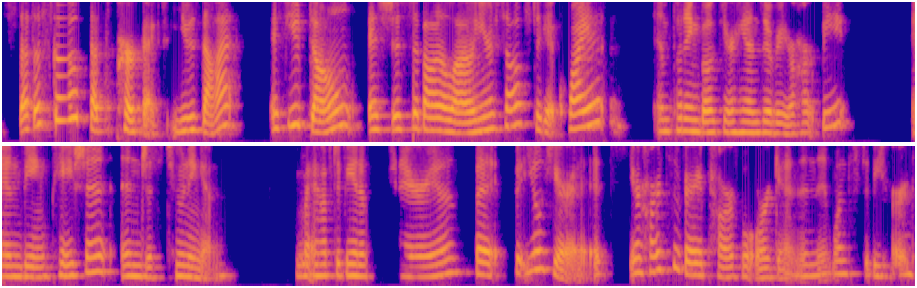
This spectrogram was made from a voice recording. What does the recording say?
stethoscope, that's perfect. Use that. If you don't, it's just about allowing yourself to get quiet and putting both your hands over your heartbeat and being patient and just tuning in. You might mm. have to be in a area, but but you'll hear it. It's your heart's a very powerful organ and it wants to be mm-hmm. heard.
